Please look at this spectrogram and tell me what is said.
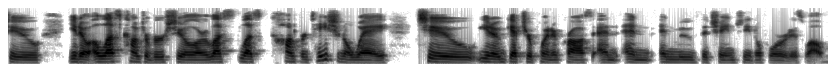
to you know a less controversial or less less confrontational way to you know get your point across and and and move the change needle forward as well.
